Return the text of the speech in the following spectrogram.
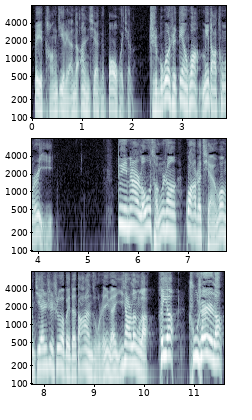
被唐继莲的暗线给报回去了，只不过是电话没打通而已。对面楼层上挂着潜望监视设备的大案组人员一下愣了：“嘿呀，出事儿了！”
